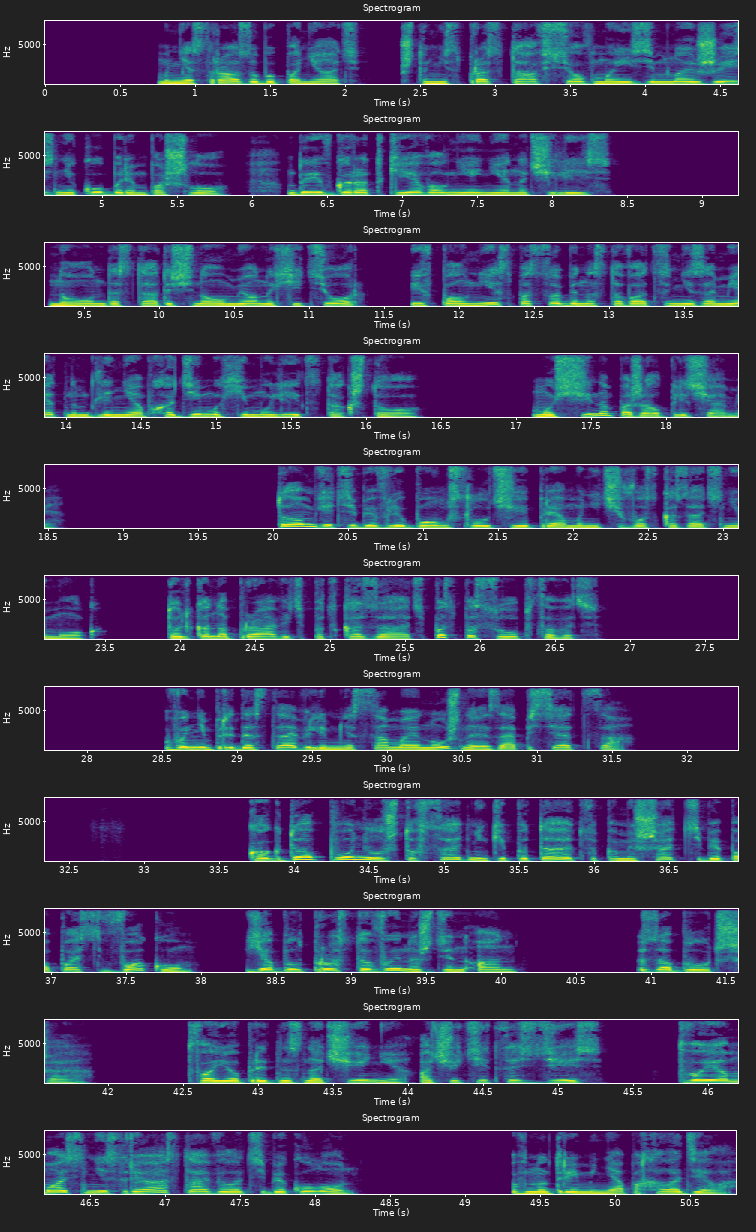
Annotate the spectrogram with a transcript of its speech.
Мне сразу бы понять, что неспроста все в моей земной жизни кубарем пошло, да и в городке волнения начались. Но он достаточно умен и хитер, и вполне способен оставаться незаметным для необходимых ему лиц, так что... Мужчина пожал плечами. Там я тебе в любом случае прямо ничего сказать не мог. Только направить, подсказать, поспособствовать. Вы не предоставили мне самые нужные записи отца. Когда понял, что всадники пытаются помешать тебе попасть в вакуум, я был просто вынужден, Ан... Заблудшая. Твое предназначение — очутиться здесь, Твоя мать не зря оставила тебе кулон. Внутри меня похолодело.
